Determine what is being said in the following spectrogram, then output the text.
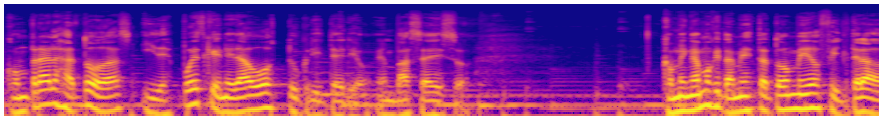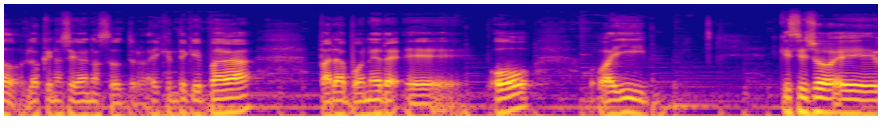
comprarlas a todas y después generar vos tu criterio en base a eso convengamos que también está todo medio filtrado lo que nos llega a nosotros. Hay gente que paga para poner eh, o, o ahí, qué sé yo, eh,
